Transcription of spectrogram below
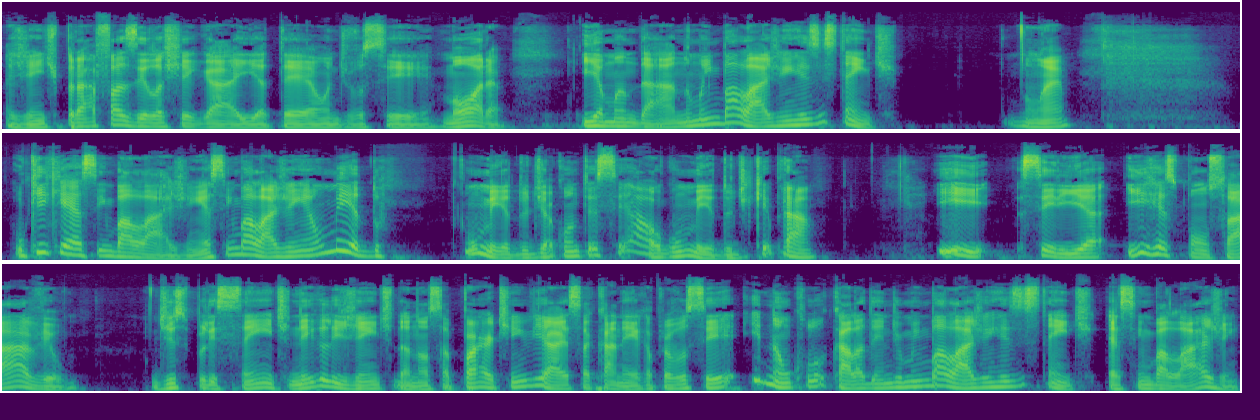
A gente, para fazê-la chegar aí até onde você mora, ia mandar numa embalagem resistente, não é? O que, que é essa embalagem? Essa embalagem é um medo. Um medo de acontecer algo, um medo de quebrar. E seria irresponsável, displicente, negligente da nossa parte enviar essa caneca para você e não colocá-la dentro de uma embalagem resistente. Essa embalagem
